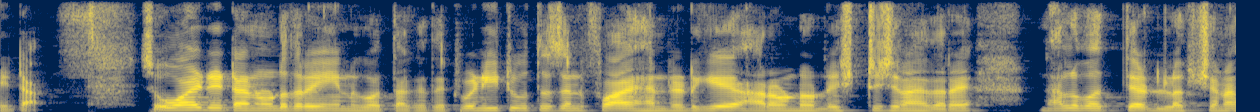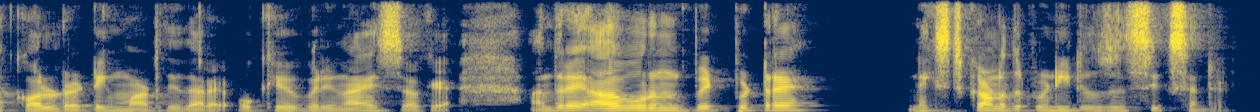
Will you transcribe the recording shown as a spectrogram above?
data so O I data ನೋಡಿದ್ರೆ ಏನು ಗೊತ್ತಾಗುತ್ತೆ? ಟ್ವೆಂಟಿ ಟೂ ತೌಸಂಡ್ ಫೈವ್ ಹಂಡ್ರೆಡ್ಗೆ ಅರೌಂಡ್ ಒಂದು ಎಷ್ಟು ಜನ ಇದ್ದಾರೆ ನಲವತ್ತೆರಡು ಲಕ್ಷ ಕಾಲ್ ರೇಟಿಂಗ್ ಮಾಡ್ತಿದ್ದಾರೆ. ಓಕೆ ವೆರಿ ನೈಸ್ ಓಕೆ ಅಂದರೆ ಅವ್ರನ್ನ ಬಿಟ್ಬಿಟ್ರೆ ನೆಕ್ಸ್ಟ್ ಕಾಣೋದು ಟ್ವೆಂಟಿ ತೌಸಂಡ್ ಸಿಕ್ಸ್ ಹಂಡ್ರೆಡ್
